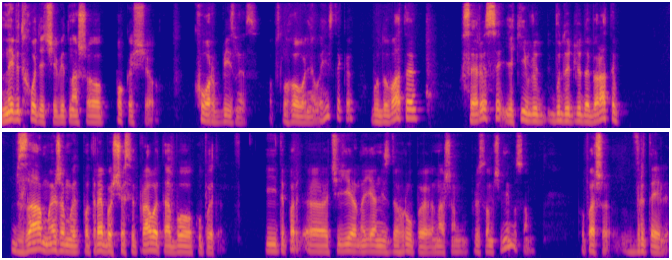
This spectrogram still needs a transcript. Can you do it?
Не відходячи від нашого поки що core бізнес обслуговування логістики, будувати сервіси, які будуть люди обирати за межами потреби щось відправити або купити. І тепер, е, чи є наявність до групи нашим плюсом чи мінусом? По-перше, в ретейлі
